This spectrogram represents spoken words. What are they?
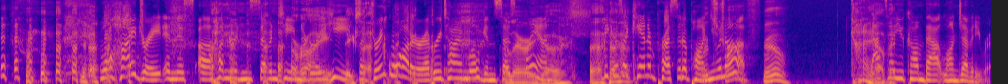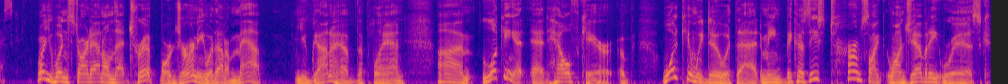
now. we'll hydrate in this uh, 117 right, degree heat, exactly. but drink water every time Logan says oh, plan because I can't impress it upon That's you true. enough. Yeah, gotta That's how it. you combat longevity risk. Well, you wouldn't start out on that trip or journey without a map. You've got to have the plan. Um, looking at, at healthcare, uh, what can we do with that? I mean, because these terms like longevity, risk,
